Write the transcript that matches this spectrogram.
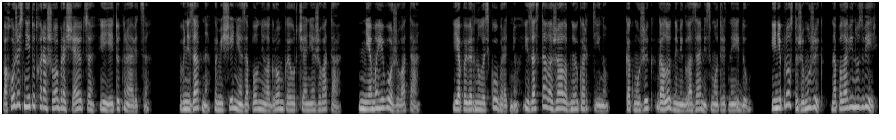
Похоже, с ней тут хорошо обращаются, и ей тут нравится. Внезапно помещение заполнило громкое урчание живота. Не моего живота. Я повернулась к оборотню и застала жалобную картину, как мужик голодными глазами смотрит на еду. И не просто же мужик, наполовину зверь.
